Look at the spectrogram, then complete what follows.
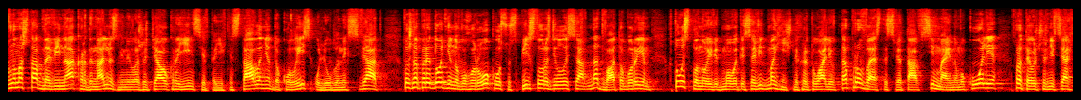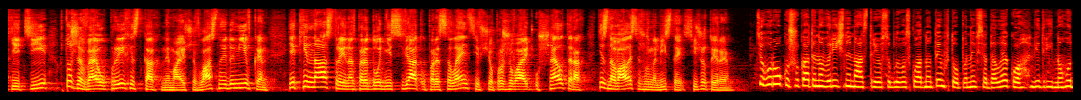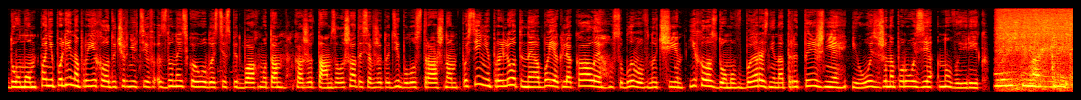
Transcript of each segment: Повномасштабна війна кардинально змінила життя українців та їхнє ставлення до колись улюблених свят. Тож напередодні нового року суспільство розділилося на два табори. Хтось планує відмовитися від магічних ритуалів та провести свята в сімейному колі. Проте у Чернівцях є ті, хто живе у прихистках, не маючи власної домівки. Які настрої напередодні свят у переселенців, що проживають у шелтерах, дізнавалися журналісти Сі 4 Цього року шукати новорічний настрій особливо складно тим, хто опинився далеко від рідного дому. Пані Поліна приїхала до Чернівців з Донецької області з-під Бахмута. Каже, там залишатися вже тоді було страшно. Постійні прильоти неабияк лякали, особливо вночі. Їхала з дому в березні на три тижні, і ось вже на порозі новий рік. Новорічний настрій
